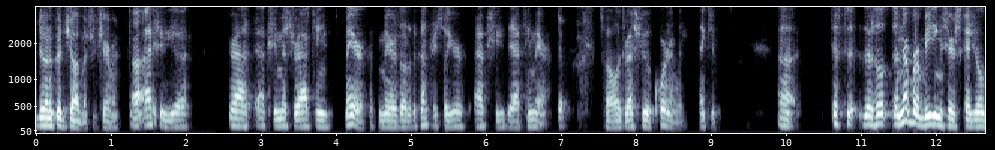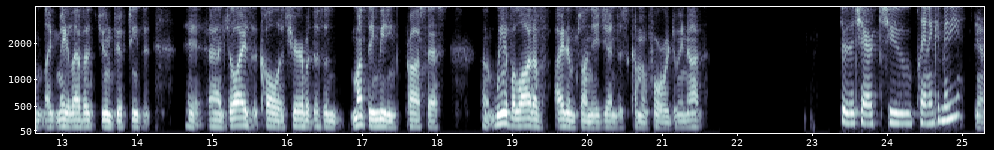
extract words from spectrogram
Doing a good job, Mr. Chairman. Uh, actually, uh, you're actually Mr. Acting Mayor, because the mayor's out of the country, so you're actually the acting mayor. Yep. So I'll address you accordingly. Thank you. Uh, just, to- there's a, a number of meetings here scheduled, like May eleventh, June fifteenth. Uh, July is the call of the chair, but there's a monthly meeting process. Uh, we have a lot of items on the agendas coming forward, do we not? Through the chair to planning committee? Yeah.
